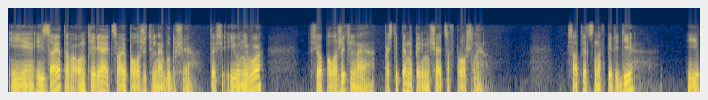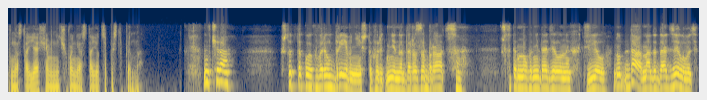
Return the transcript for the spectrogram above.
И из-за этого он теряет свое положительное будущее. То есть и у него все положительное постепенно перемещается в прошлое. Соответственно, впереди и в настоящем ничего не остается постепенно. Ну, вчера что-то такое говорил древний, что говорит, мне надо разобраться, что-то много недоделанных дел. Ну да, надо доделывать.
